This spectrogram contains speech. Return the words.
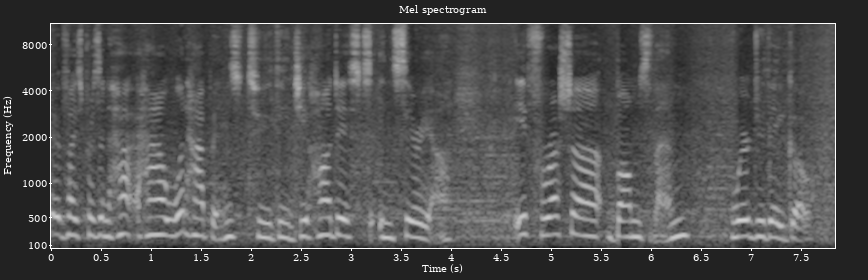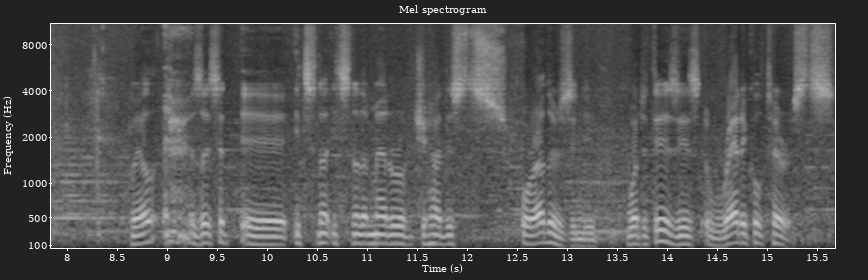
Uh, Vice President, how, how, what happens to the jihadists in Syria if Russia bombs them? Where do they go? Well, as I said, uh, it's not it's not a matter of jihadists or others indeed. What it is is radical terrorists.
